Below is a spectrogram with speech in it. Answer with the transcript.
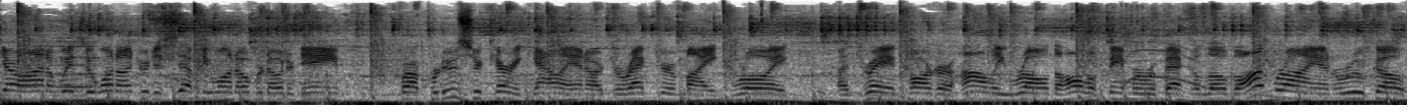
to 100 to 71 over Notre Dame. For our producer, Kerry Callahan, our director, Mike Roy, Andraya Carter, Holly Rowe, the Hall of Famer, Rebecca Lobo. I'm Ryan Ruocco.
